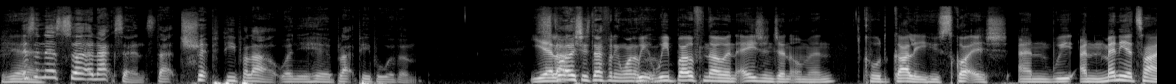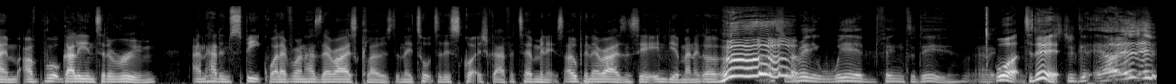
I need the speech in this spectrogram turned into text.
Yeah. Isn't there certain accents that trip people out when you hear black people with them? yeah, like, Scottish is definitely one of we them. we both know an Asian gentleman called Gully who's Scottish, and we and many a time I've brought Gully into the room and had him speak while everyone has their eyes closed, and they talk to this Scottish guy for ten minutes, open their eyes and see an Indian man and go, That's a really weird thing to do. Like, "What to do it?" just get- uh, uh,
